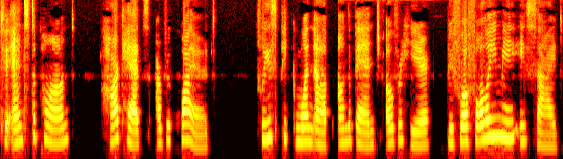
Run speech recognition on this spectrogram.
To enter the plant, hard hats are required. Please pick one up on the bench over here before following me inside.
